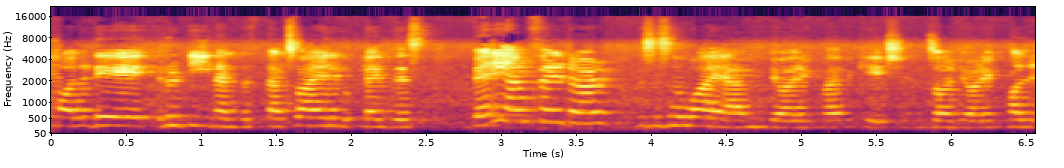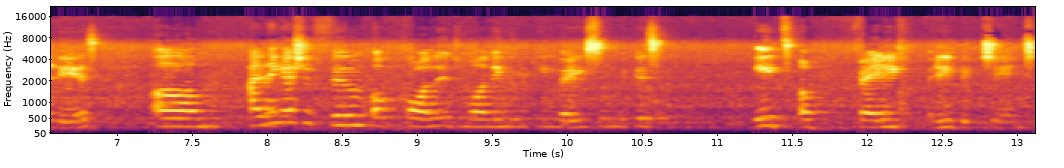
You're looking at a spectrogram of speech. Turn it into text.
holiday routine, and that's why I look like this. Very unfiltered. This is who I am during my vacations or during holidays. Um, I think I should film a college morning routine very soon because it's a very, very big change.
